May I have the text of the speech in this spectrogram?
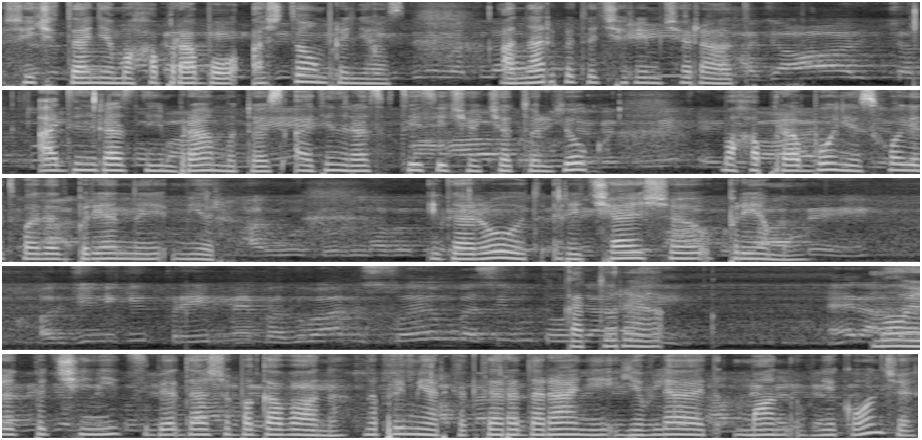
сочетание Махапрабху. А что он принес? Анарпита Чаримчарат. Один раз в день Брахмы, то есть один раз в тысячу Чатурюг, Махапрабху не сходит в этот бренный мир и дарует редчайшую прему, которая может подчинить себе даже Бхагавана. Например, когда Радарани являет ман в Никонджи,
